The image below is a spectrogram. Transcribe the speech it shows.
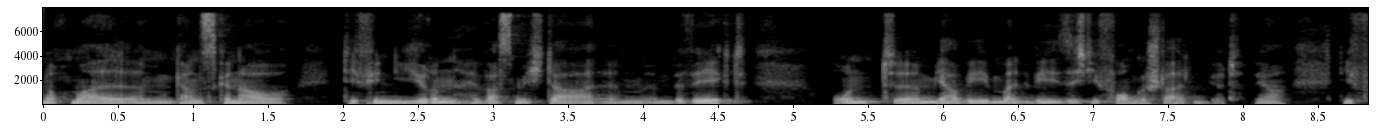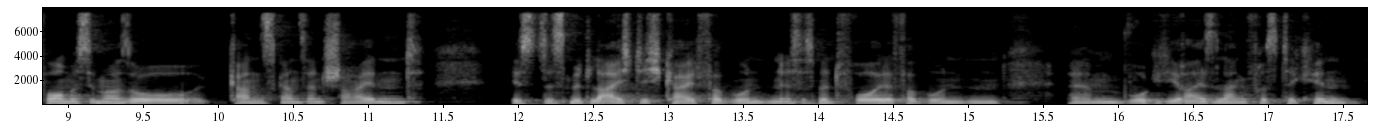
nochmal ähm, ganz genau definieren, was mich da ähm, ähm, bewegt und ähm, ja, wie, wie sich die Form gestalten wird. Ja, die Form ist immer so ganz, ganz entscheidend. Ist es mit Leichtigkeit verbunden? Ist es mit Freude verbunden? Ähm, wo geht die Reise langfristig hin?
